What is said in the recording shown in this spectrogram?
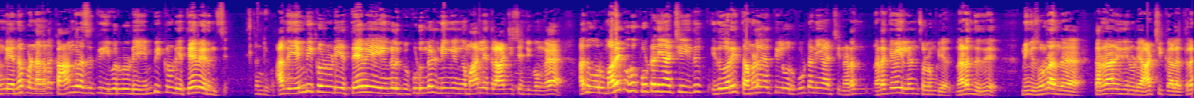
அங்கே என்ன பண்ணாங்கன்னா காங்கிரஸுக்கு இவர்களுடைய எம்பிக்களுடைய தேவை இருந்துச்சு. அந்த எம்பிக்களுடைய தேவையை எங்களுக்கு கொடுங்கள். நீங்க எங்க மாநிலத்தில் ஆட்சி செஞ்சுக்கோங்க. அது ஒரு மறைமுக கூட்டணி ஆட்சி. இது இதுவரை தமிழகத்தில் ஒரு கூட்டணி ஆட்சி நடந் நடக்கவே இல்லைன்னு சொல்ல முடியாது. நடந்தது. நீங்க சொல்ற அந்த கருணாநிதியினுடைய ஆட்சி காலத்துல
